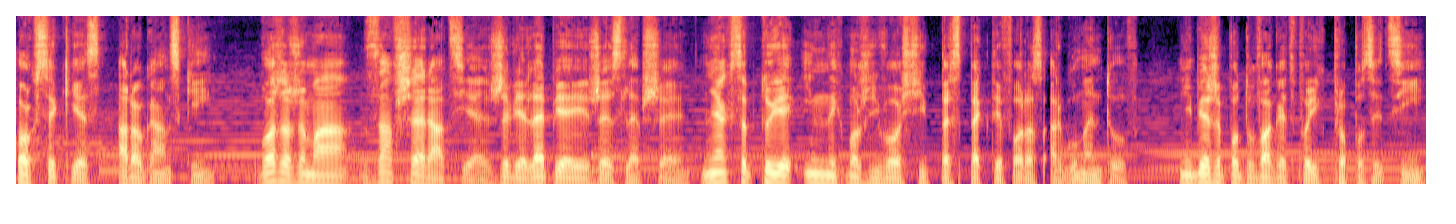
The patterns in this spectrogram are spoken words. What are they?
Toksyk jest arogancki. Uważa, że ma zawsze rację, że wie lepiej, że jest lepszy. Nie akceptuje innych możliwości, perspektyw oraz argumentów. Nie bierze pod uwagę Twoich propozycji.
